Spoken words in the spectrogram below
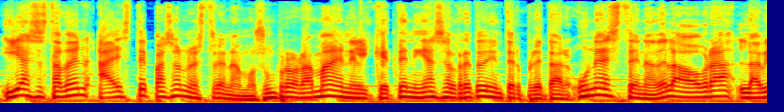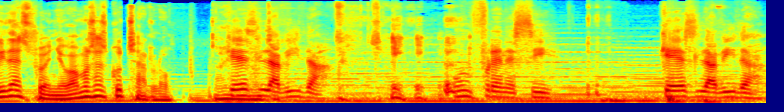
y has estado en A este paso no estrenamos, un programa en el que tenías el reto de interpretar una escena de la obra La vida es sueño. Vamos a escucharlo. ¿Qué es la vida? Un frenesí. ¿Qué es la vida?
